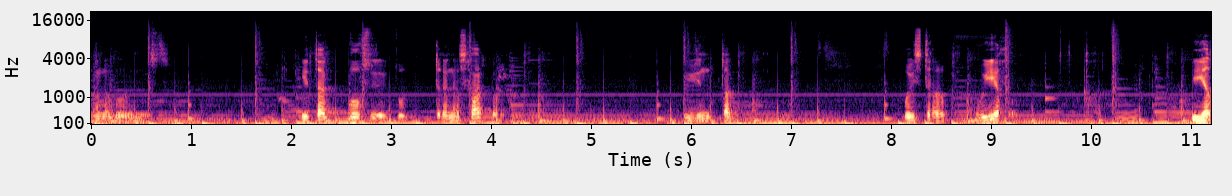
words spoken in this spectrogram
в мене було місце. І так був тут тренер з Харкова. І він так швидко уїхав. І я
